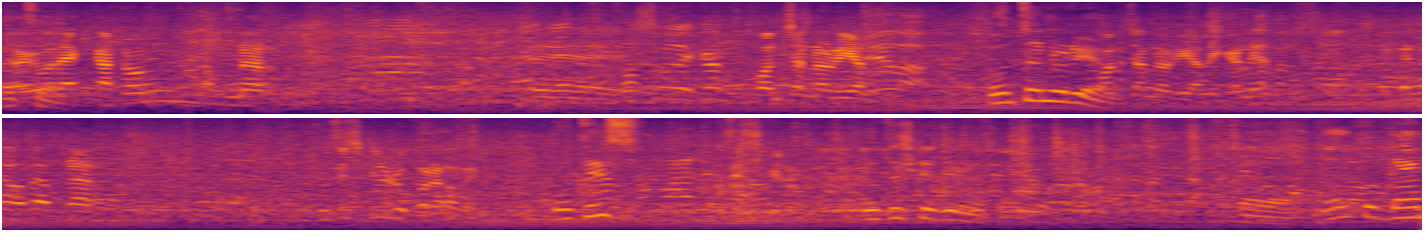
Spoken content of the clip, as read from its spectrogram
আচ্ছা। এগুলো এক কার্টন আপনার পঞ্চান্ন রিয়াল। পঞ্চান্ন রিয়াল? পঞ্চান্ন রিয়াল এখানে। এখানে হবে আপনার পঁচিশ কিলোর উপরে হবে। পঁচিশ? পঁচিশ কিলো। পঁচিশ কেজির মতো। তাহলে তো দাম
